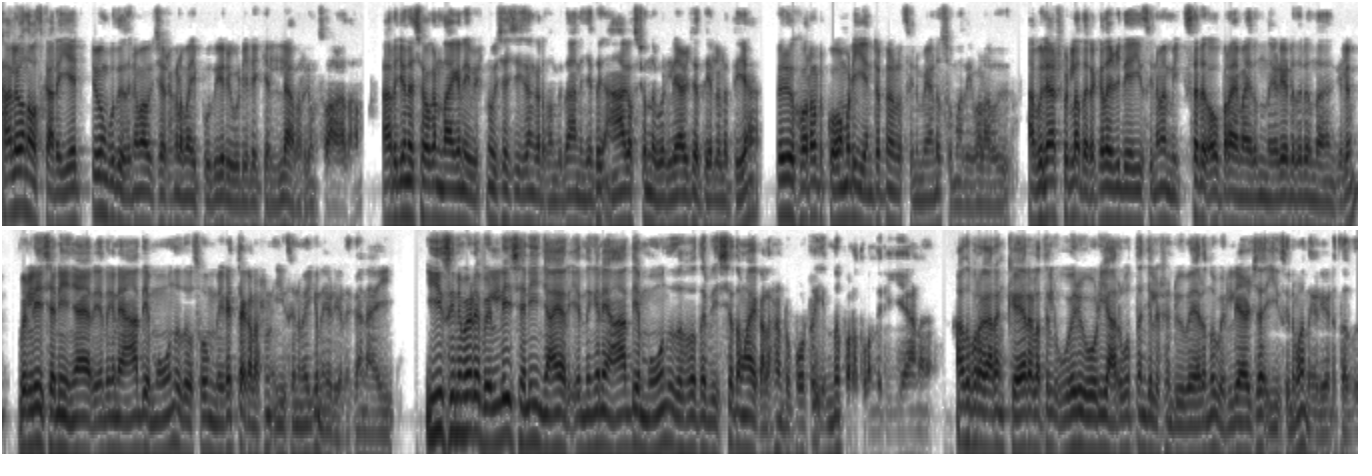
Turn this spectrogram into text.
ഹലോ നമസ്കാരം. ഏറ്റവും പുതിയ സിനിമാ വിശേഷങ്ങളുമായി പുതിയൊരു വീഡിയോയിലേക്ക് എല്ലാവർക്കും സ്വാഗതം. അർജുന ശോകൻ നായകനെ വിഷ്ണു ശശി ശങ്കർ സംവിധാനം ചെയ്ത് ആഗസ്റ്റ് ഒന്ന് വെള്ളിയാഴ്ച തിരഞ്ഞെടുത്തിയ ഒരു ഹൊറർ കോമഡി എന്റർടൈനർ സിനിമയാണ് സുമതി വളവ്. അഭിലാഷ് പിള്ള തിരക്കഥെഴുതിയ ഈ സിനിമ മിക്സഡ് അഭിപ്രായമായിരുന്നു നേടിയെടുത്തിരുന്നതെങ്കിലും വെള്ളി ശനി ഞായർ എന്നിങ്ങനെ ആദ്യ മൂന്ന് ദിവസവും മികച്ച കളക്ഷൻ ഈ സിനിമയ്ക്ക് നേടിയെടുക്കാനായി. ഈ സിനിമയുടെ വെള്ളി ശനി ഞായർ എന്നിങ്ങനെ ആദ്യ മൂന്ന് ദിവസത്തെ വിശദമായ കളക്ഷൻ റിപ്പോർട്ട് ഇന്ന് പുറത്തു വന്നിരിക്കുകയാണ്. അതുപ്രകാരം കേരളത്തിൽ ഒരു കോടി അറുപത്തഞ്ച് ലക്ഷം രൂപയായിരുന്നു വെള്ളിയാഴ്ച ഈ സിനിമ നേടിയെടുത്തത്.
